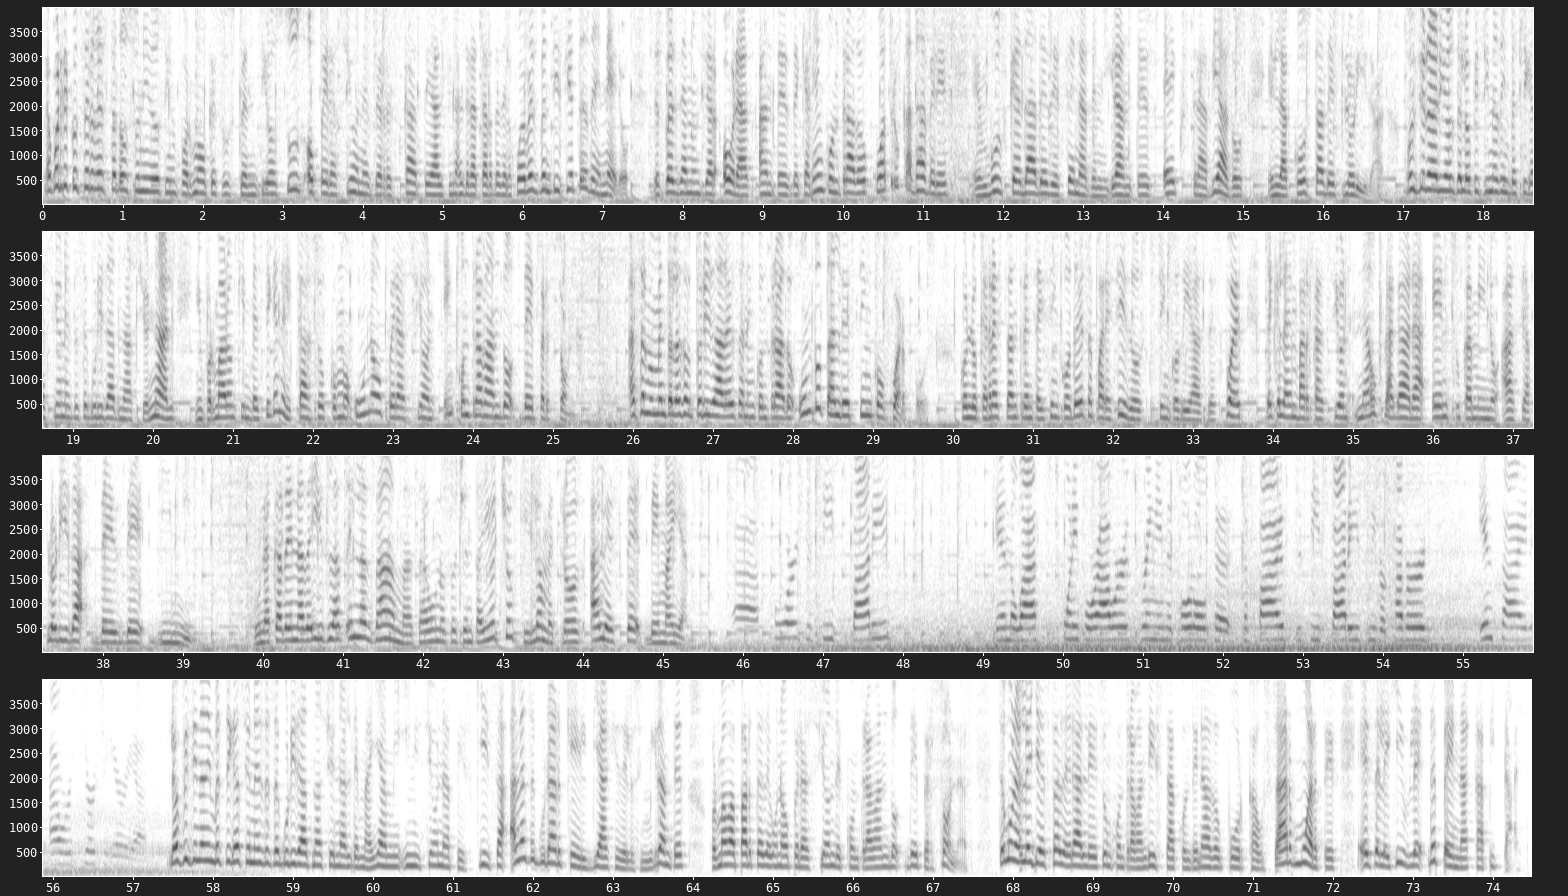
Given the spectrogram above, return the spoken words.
La Guardia Costera de Estados Unidos informó que suspendió sus operaciones de rescate al final de la tarde del jueves 27 de enero, después de anunciar horas antes de que había encontrado cuatro cadáveres en búsqueda de decenas de migrantes extraviados en la costa de Florida. Funcionarios de la Oficina de Investigaciones de Seguridad Nacional informaron que investigan el caso como una operación en contrabando de personas. Hasta el momento las autoridades han encontrado un total de cinco cuerpos, con lo que restan 35 desaparecidos cinco días después de que la embarcación naufragara en su camino hacia Florida desde Bimini, una cadena de islas en las Bahamas a unos 88 kilómetros al este de Miami. Uh, four deceased bodies in the last 24 hours, bringing the total to, to five deceased bodies we've recovered. La Oficina de Investigaciones de Seguridad Nacional de Miami inició una pesquisa al asegurar que el viaje de los inmigrantes formaba parte de una operación de contrabando de personas. Según las leyes federales, un contrabandista condenado por causar muertes es elegible de pena capital.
